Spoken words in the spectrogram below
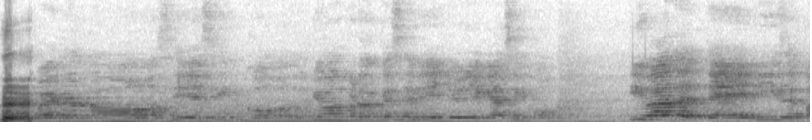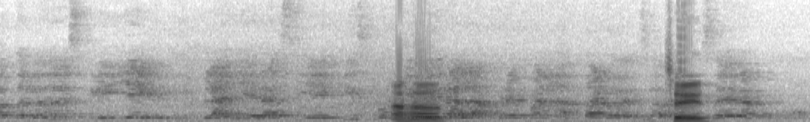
Bueno, no, sí es incómodo. Yo me acuerdo que ese día yo llegué así como, iba de tenis, de pantalón de mezclilla y, y playera así X porque Ajá. iba a ir a la prepa en la tarde, ¿sabes? Sí. O sea, era como,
